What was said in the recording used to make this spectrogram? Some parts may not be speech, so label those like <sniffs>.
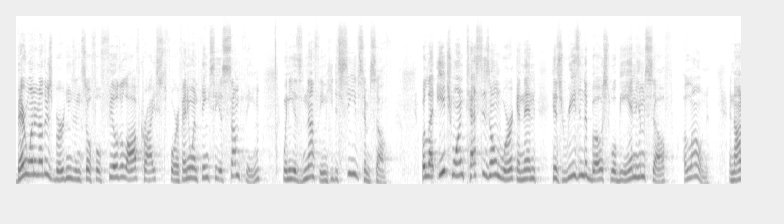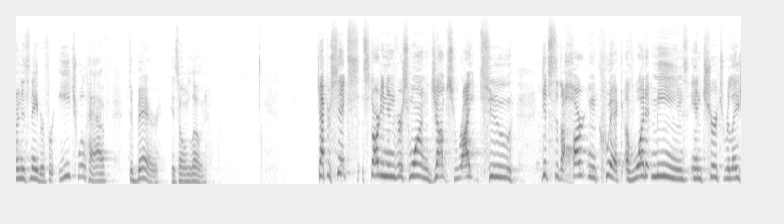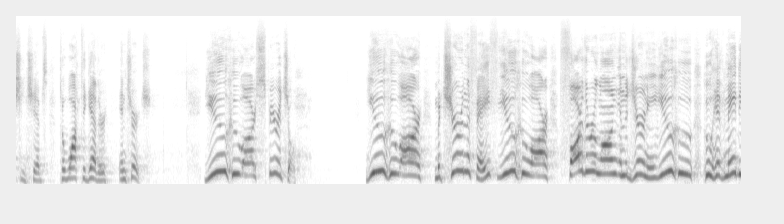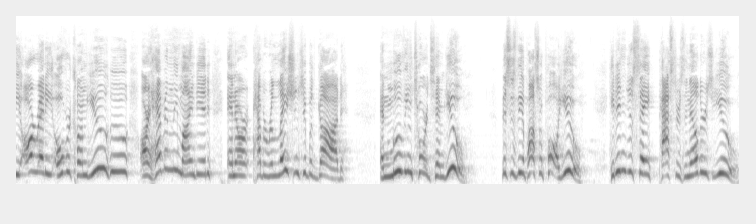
Bear one another's burdens and so fulfill the law of Christ. For if anyone thinks he is something when he is nothing, he deceives himself. But let each one test his own work, and then his reason to boast will be in himself alone, and not in his neighbor, for each will have to bear his own load. Chapter 6, starting in verse 1, jumps right to, gets to the heart and quick of what it means in church relationships to walk together in church. You who are spiritual, you who are mature in the faith, you who are farther along in the journey, you who, who have maybe already overcome, you who are heavenly minded and are, have a relationship with God and moving towards Him, you. This is the Apostle Paul, you. He didn't just say pastors and elders, you.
